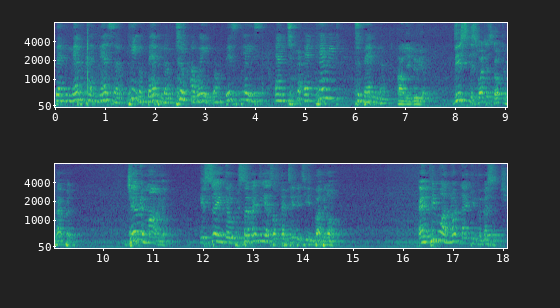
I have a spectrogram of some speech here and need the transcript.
that Nebuchadnezzar, king of Babylon, took away from this place and, and carried to Babylon. Hallelujah. This is what is going to happen. Jeremiah is saying there will be 70 years of captivity in Babylon. And people are not liking the message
